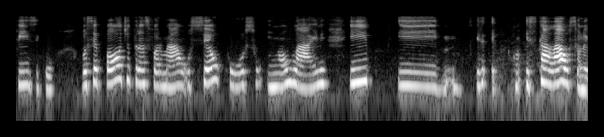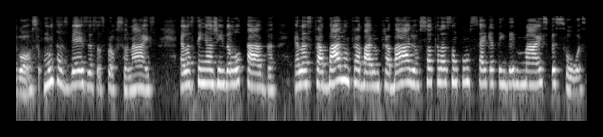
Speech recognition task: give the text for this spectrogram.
físico, você pode transformar o seu curso em online e, e, e escalar o seu negócio. Muitas vezes essas profissionais, elas têm a agenda lotada elas trabalham, trabalham, trabalham, só que elas não conseguem atender mais pessoas.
